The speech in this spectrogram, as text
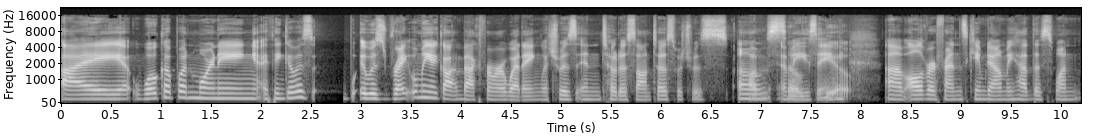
I woke up one morning. I think it was it was right when we had gotten back from our wedding, which was in Todos Santos, which was Oh, um, so amazing. Um, all of our friends came down. We had this one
